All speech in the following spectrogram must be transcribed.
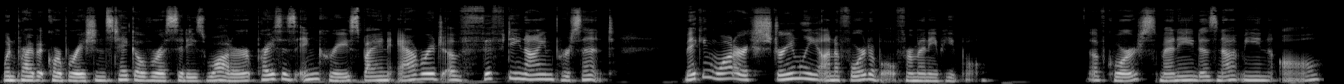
when private corporations take over a city's water, prices increase by an average of 59%, making water extremely unaffordable for many people. Of course, many does not mean all.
